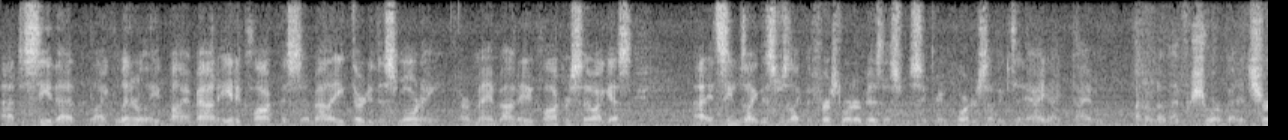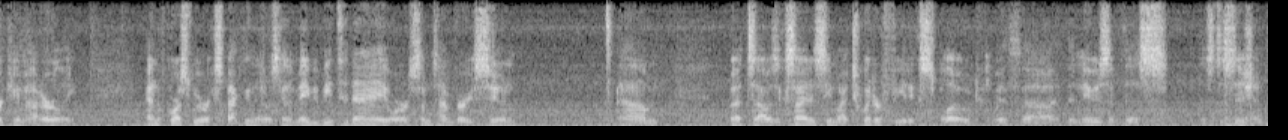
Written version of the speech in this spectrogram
uh, to see that, like literally by about eight o'clock this, about eight thirty this morning, or maybe about eight o'clock or so, I guess uh, it seems like this was like the first order of business from the Supreme Court or something today. I, I, I, I don't know that for sure, but it sure came out early. And of course, we were expecting that it was going to maybe be today or sometime very soon. Um, but I was excited to see my Twitter feed explode with uh, the news of this this decision.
